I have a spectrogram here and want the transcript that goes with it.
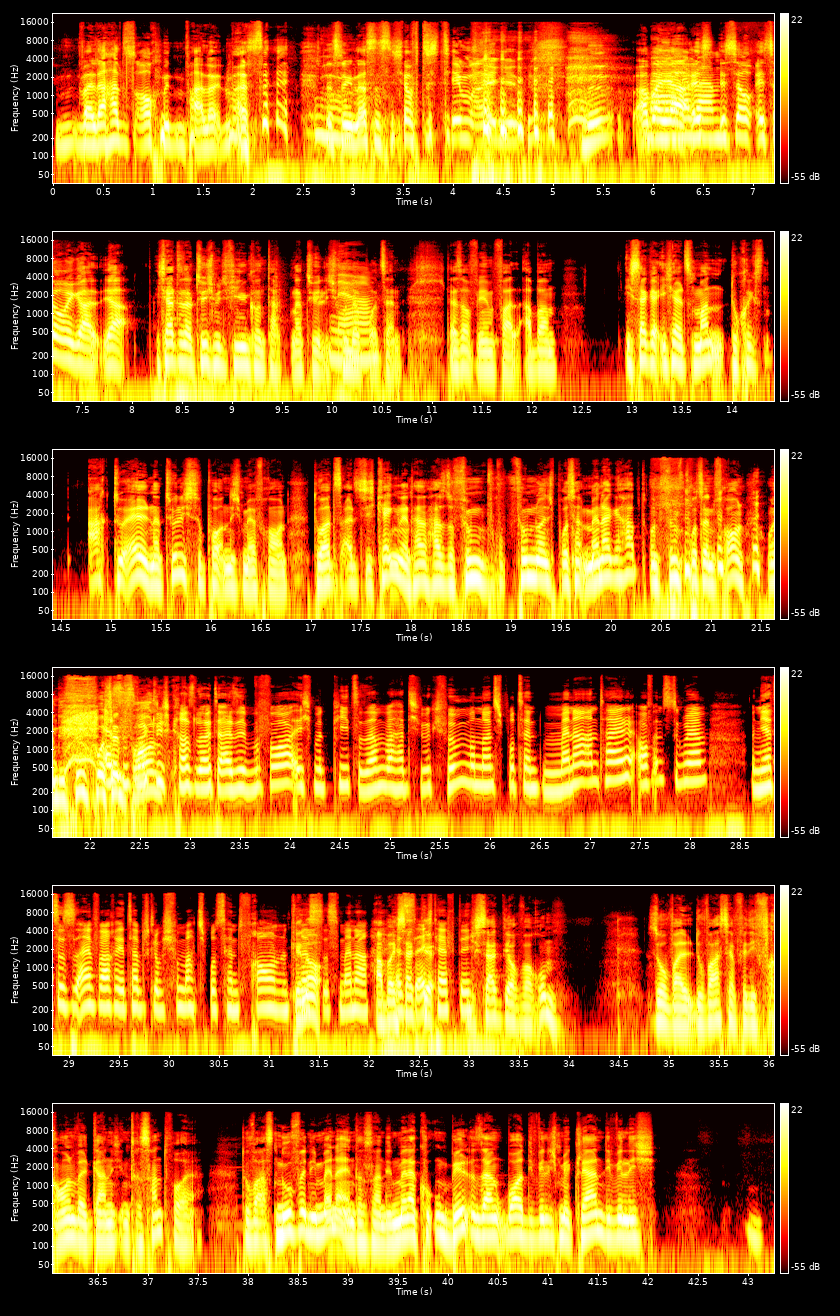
Weil da hattest du auch mit ein paar Leuten was. Deswegen lass uns nicht auf das Thema eingehen. ne? Aber Nein, ja, aber- es ist auch, ist auch egal. Ja, ich hatte natürlich mit vielen Kontakt, natürlich, Ja. 100 Prozent. Das auf jeden Fall. Aber ich sage ja, ich als Mann, du kriegst aktuell natürlich supporten nicht mehr Frauen. Du hattest, als ich dich kennengelernt habe, hast du fünf- 95% Männer gehabt und 5% Frauen. Und die 5% es ist Frauen. wirklich krass, Leute. Also bevor ich mit Pi zusammen war, hatte ich wirklich 95% Männeranteil auf Instagram. Und jetzt ist es einfach, jetzt habe ich glaube ich 85% Frauen und Genau. Rest ist Männer. Aber ich das sag, ist echt dir, heftig. ich sag dir auch warum. So, weil du warst ja für die Frauenwelt gar nicht interessant vorher. Du warst nur für die Männer interessant. Die Männer gucken ein Bild und sagen, boah, die will ich mir klären, die will ich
